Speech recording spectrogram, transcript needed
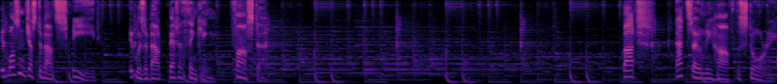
It wasn't just about speed, it was about better thinking, faster. But that's only half the story.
